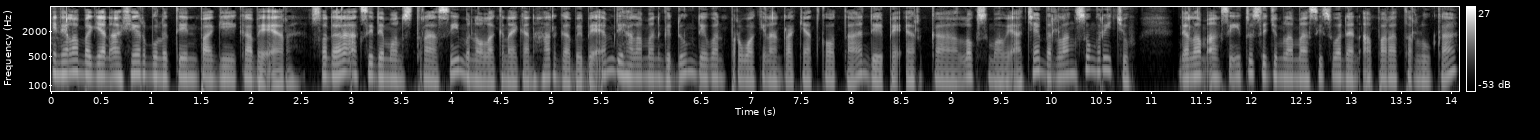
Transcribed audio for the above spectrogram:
Inilah bagian akhir buletin pagi KBR. Saudara aksi demonstrasi menolak kenaikan harga BBM di halaman gedung Dewan Perwakilan Rakyat Kota DPRK Lok Sumawe Aceh berlangsung ricuh. Dalam aksi itu sejumlah mahasiswa dan aparat terluka,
